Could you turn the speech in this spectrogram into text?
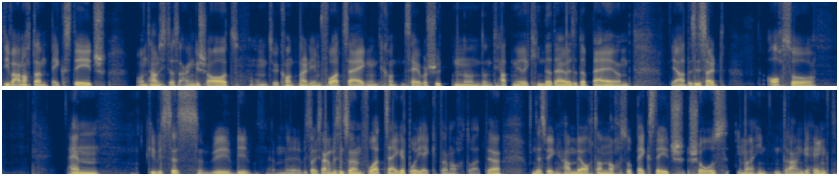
die waren auch dann Backstage und haben sich das angeschaut und wir konnten halt eben vorzeigen und die konnten selber schütten und, und die hatten ihre Kinder teilweise dabei und ja, das ist halt auch so ein gewisses, wie, wie, wie soll ich sagen, wir sind so ein Vorzeigeprojekt dann auch dort, ja. Und deswegen haben wir auch dann noch so Backstage-Shows immer hinten dran gehängt.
